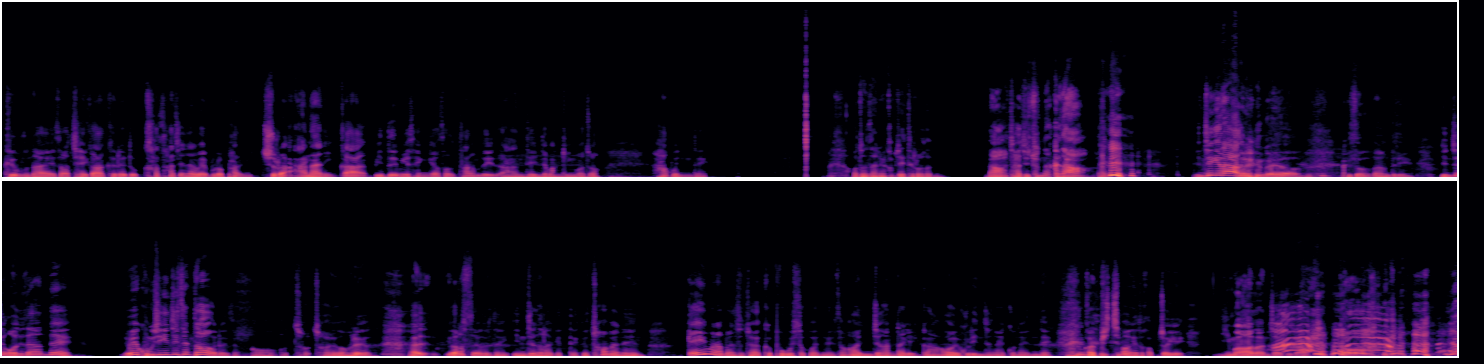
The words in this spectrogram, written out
그 문화에서 제가 그래도 카- 사진을 외부로 방출을 안 하니까 믿음이 생겨서 사람들이 나한테 이제 음. 맡긴 거죠. 하고 있는데 어떤 사람이 갑자기 들어오더니 나 자지 존나 크다. 인증해라 그러는 거예요. 그래서 사람들이 인증 어디다 하는데 여기 공식 인증센터 그래서 어저 저요 그래요. 아, 열었어요. 그래서 인증을 하겠대. 그 처음에는 게임을 하면서 제가 그 보고 있었거든요. 그래서 아 인증한다니까 얼굴 인증했구나 했는데 그 피치방에서 갑자기 이만한 자지가 어, 야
